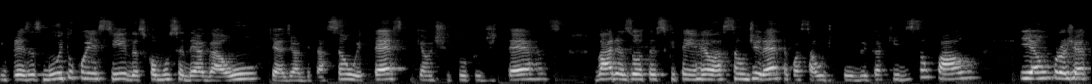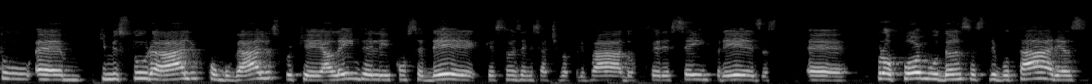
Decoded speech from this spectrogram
empresas muito conhecidas como o CDHU, que é de habitação, o ITESP, que é o Instituto de Terras, várias outras que têm relação direta com a saúde pública aqui de São Paulo, e é um projeto é, que mistura alho com bugalhos, porque além dele conceder questões da iniciativa privada, oferecer empresas, é, propor mudanças tributárias,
